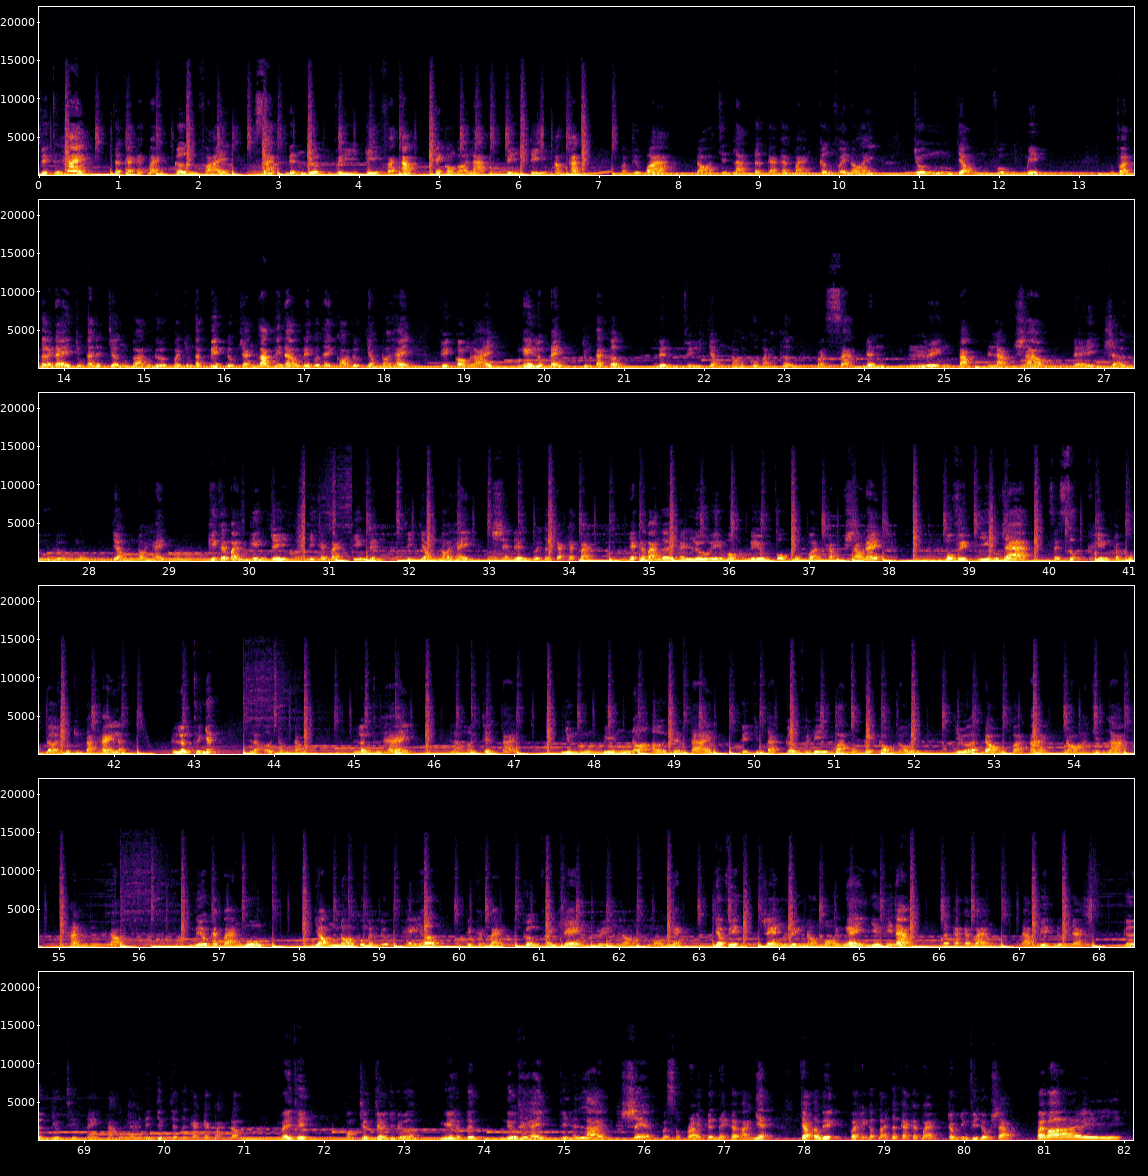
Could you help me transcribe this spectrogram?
Việc thứ hai, tất cả các bạn cần phải xác định được vị trí phát âm, hay còn gọi là vị trí âm thanh. Và thứ ba, đó chính là tất cả các bạn cần phải nói chuẩn giọng vùng miền và tới đây chúng ta đã chẩn đoán được và chúng ta biết được rằng làm thế nào để có thể có được giọng nói hay. Việc còn lại, ngay lúc này chúng ta cần định vị giọng nói của bản thân và xác định luyện tập làm sao để sở hữu được một giọng nói hay khi các bạn kiên trì, khi các bạn kiên định thì giọng nói hay sẽ đến với tất cả các bạn. Và các bạn ơi, hãy lưu ý một điều vô cùng quan trọng sau đây. Một việc diễn ra sẽ xuất hiện trong cuộc đời của chúng ta hai lần. Lần thứ nhất là ở trong đầu, lần thứ hai là ở trên tay nhưng muốn biến nó ở trên tay thì chúng ta cần phải đi qua một cây cầu nối giữa đầu và tay đó chính là hành động. Nếu các bạn muốn giọng nói của mình được hay hơn thì các bạn cần phải rèn luyện nó mỗi ngày. Và việc rèn luyện nó mỗi ngày như thế nào, tất cả các bạn đã biết được rằng kênh youtube này tạo ra để giúp cho tất cả các bạn đó. Vậy thì, còn chần chờ gì nữa? Ngay lập tức, nếu thấy hay thì hãy like, share và subscribe kênh này các bạn nha. Chào tạm biệt và hẹn gặp lại tất cả các bạn trong những video sau. Bye bye!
